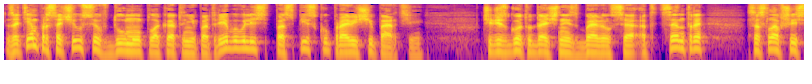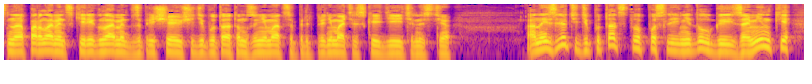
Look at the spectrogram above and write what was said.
Затем просочился в Думу, плакаты не потребовались по списку правящей партии. Через год удачно избавился от центра, сославшись на парламентский регламент, запрещающий депутатам заниматься предпринимательской деятельностью. А на излете депутатства после недолгой заминки –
